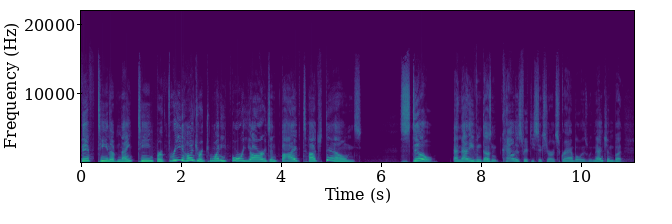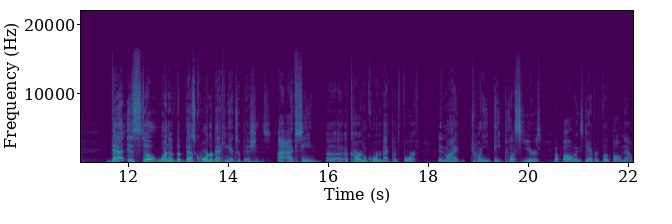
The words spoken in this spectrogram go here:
15 of 19 for 324 yards and five touchdowns. Still, and that even doesn't count as 56 yard scramble, as we mentioned, but that is still one of the best quarterbacking exhibitions I, have seen a, a Cardinal quarterback put forth in my 28 plus years of following Stanford football now.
